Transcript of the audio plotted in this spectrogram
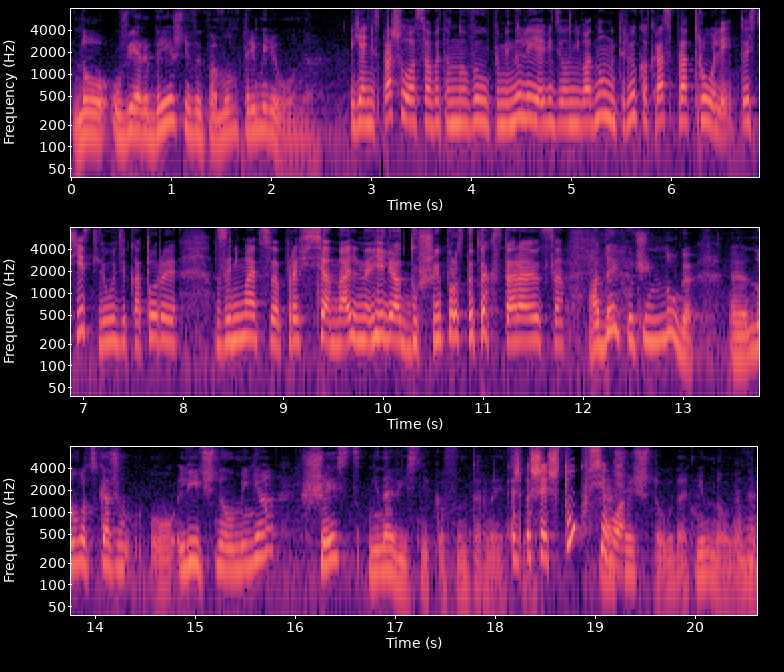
Но у Веры Брежневой, по-моему, 3 миллиона. Я не спрашивала вас об этом, но вы упомянули, я видела не в одном интервью как раз про троллей. То есть есть люди, которые занимаются профессионально или от души просто так стараются. А да, их очень много. Э, ну вот, скажем, лично у меня шесть ненавистников в интернете. Шесть штук всего? Да, шесть штук, да, немного, угу. да.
